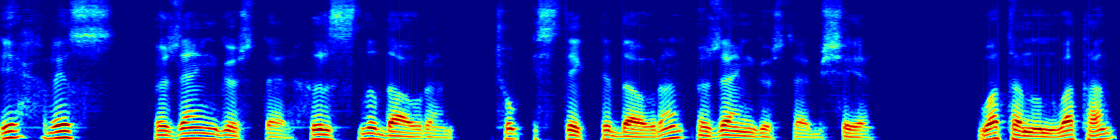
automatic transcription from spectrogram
İhris, özen göster, hırslı davran, çok istekli davran, özen göster bir şeye. Vatanın vatan,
